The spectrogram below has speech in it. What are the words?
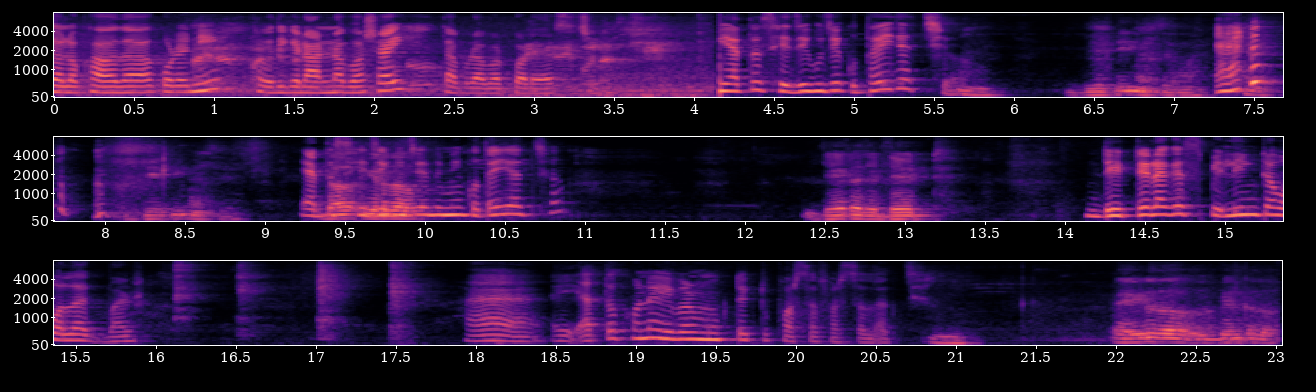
চলো খাওয়া দাওয়া করে নিই ওইদিকে রান্না বসাই তারপর আবার পরে আসছি। তুমি এত সেজে গুজে কোথায় যাচ্ছ? আছে এত সেজে গুজে তুমি কোথায় যাচ্ছ? ডেট আছে ডেট ডেটের আগে স্পেলিংটা বলো একবার। হ্যাঁ এই এতক্ষণে এবার মুখটা একটু ফর্সা ফর্সা লাগছে। এইটা দাও বেলটা দাও।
